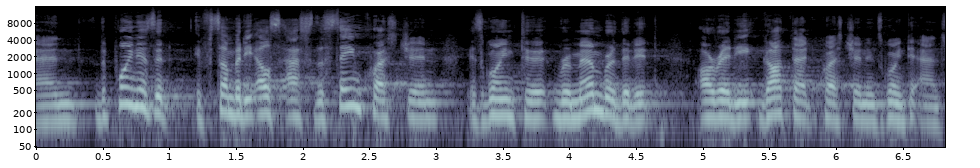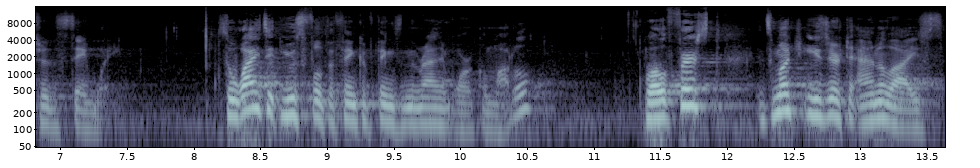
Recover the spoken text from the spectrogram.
And the point is that if somebody else asks the same question, it's going to remember that it already got that question, it's going to answer the same way. So why is it useful to think of things in the random oracle model? Well, first, it's much easier to analyze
